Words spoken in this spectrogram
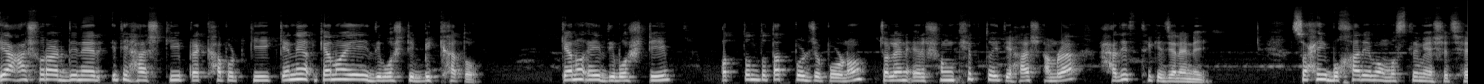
এ আশুরার দিনের ইতিহাস কি, প্রেক্ষাপট কি, কেন কেন এই দিবসটি বিখ্যাত? কেন এই দিবসটি অত্যন্ত তাৎপর্যপূর্ণ? চলেন এর সংক্ষিপ্ত ইতিহাস আমরা হাদিস থেকে জেনে নেই। সহি বুখারি এবং মুসলিমে এসেছে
